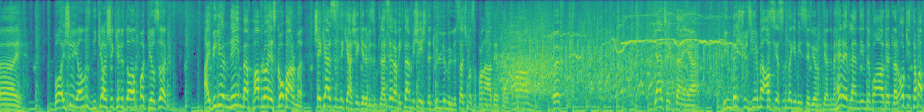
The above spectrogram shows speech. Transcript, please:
Ay. Bayşe yalnız nikah şekeri dağıtmak yasak. Ay biliyorum neyim ben Pablo Escobar mı? Şekersiz nikah şekeri bizimkiler. Seramikten bir şey işte tüllü müllü saçma sapan adetler. Aman öf. Gerçekten ya. 1520 Asya'sında gibi hissediyorum kendimi. Her evlendiğimde bu adetler. Okey tamam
